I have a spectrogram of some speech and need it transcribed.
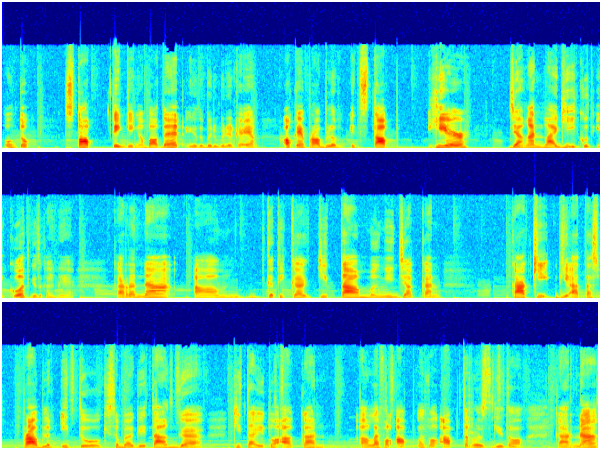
Untuk stop thinking about that gitu bener-bener kayak yang oke okay, problem it stop here jangan lagi ikut-ikut gitu kan ya. Karena um, ketika kita menginjakan kaki di atas problem itu sebagai tangga kita itu akan uh, level up level up terus gitu. Karena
